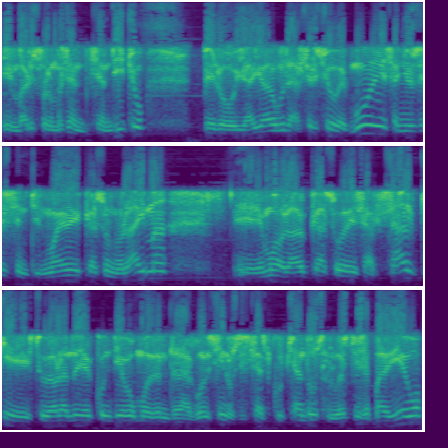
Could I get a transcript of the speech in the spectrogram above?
en varios programas se han, dicho, pero ya llevamos de Arcercio Bermúdez, año 69, caso Nolaima. Eh, hemos hablado del caso de Zarzal, que estuve hablando ayer con Diego Mondragón, si nos está escuchando, un saludo especial para Diego,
